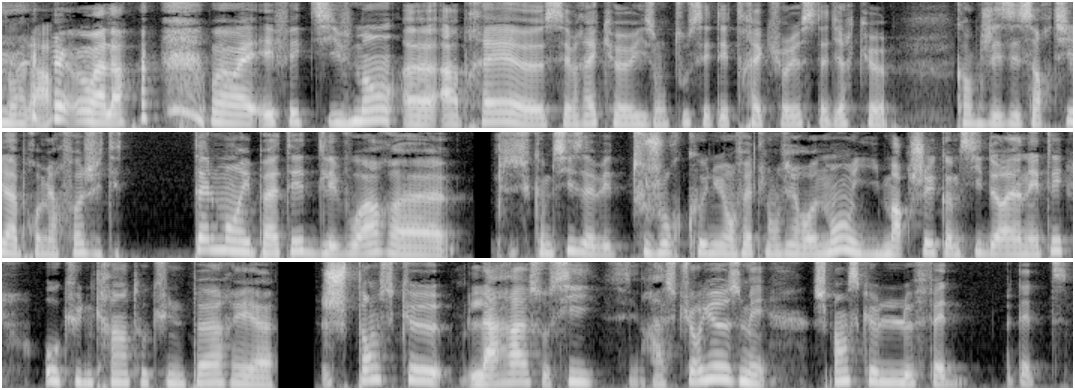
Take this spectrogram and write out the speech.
Voilà. voilà. Ouais, ouais, effectivement. Euh, après, euh, c'est vrai qu'ils ont tous été très curieux. C'est-à-dire que quand je les ai sortis la première fois, j'étais tellement épatée de les voir. euh, c'est comme s'ils avaient toujours connu en fait l'environnement. Ils marchaient comme si de rien n'était. Aucune crainte, aucune peur. Et je pense que la race aussi, c'est une race curieuse, mais je pense que le fait peut-être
